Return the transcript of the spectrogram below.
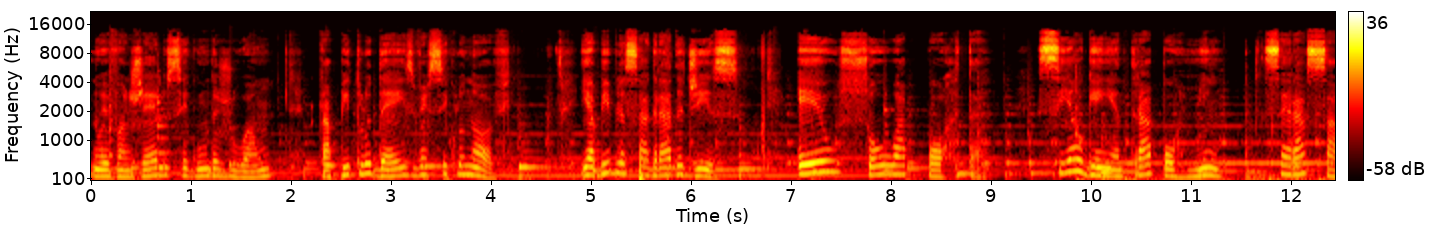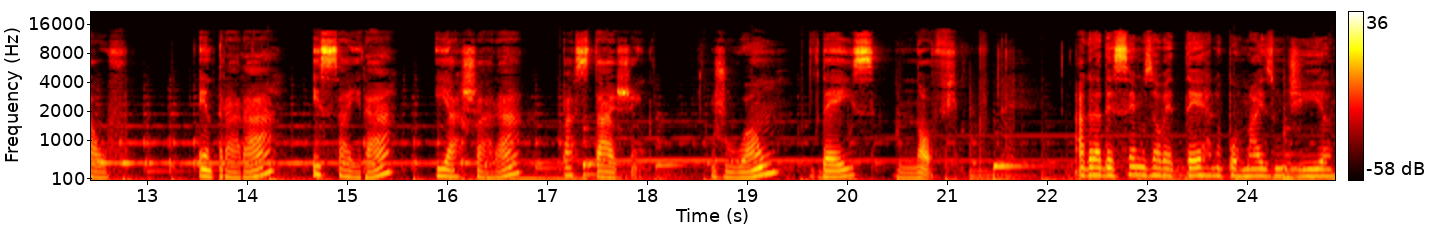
no Evangelho segundo João, capítulo 10, versículo 9. E a Bíblia Sagrada diz: Eu sou a porta. Se alguém entrar por mim, será salvo. Entrará e sairá e achará pastagem. João 10, 9. Agradecemos ao Eterno por mais um dia,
